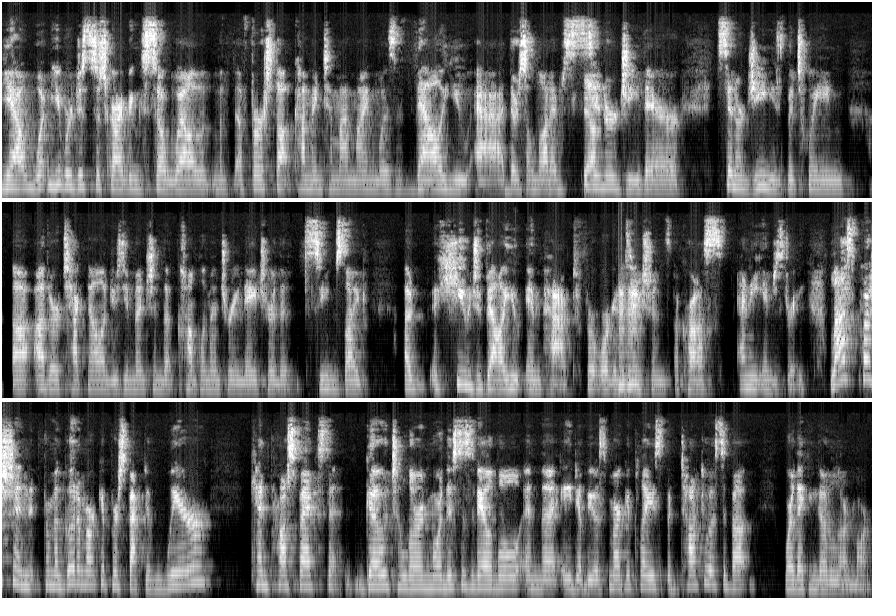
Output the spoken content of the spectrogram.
Yeah, what you were just describing so well, the first thought coming to my mind was value add. There's a lot of synergy yeah. there, synergies between uh, other technologies. You mentioned the complementary nature that seems like a, a huge value impact for organizations mm-hmm. across any industry. Last question from a go to market perspective where can prospects go to learn more? This is available in the AWS marketplace, but talk to us about where they can go to learn more.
